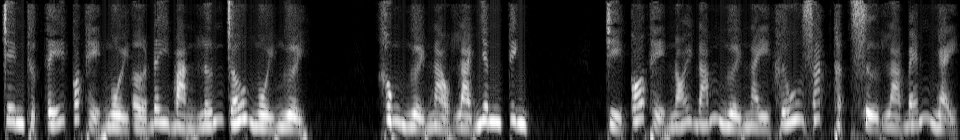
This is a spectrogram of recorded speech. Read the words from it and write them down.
Trên thực tế có thể ngồi ở đây bàn lớn chấu ngồi người. Không người nào là nhân tinh. Chỉ có thể nói đám người này khứu giác thật sự là bén nhạy.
